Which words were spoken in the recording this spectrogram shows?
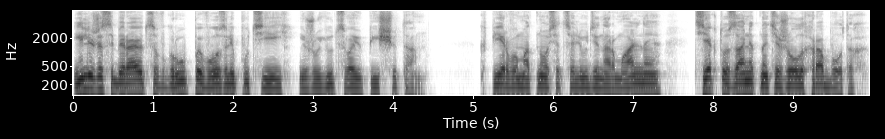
Или же собираются в группы возле путей и жуют свою пищу там. К первым относятся люди нормальные, те, кто занят на тяжелых работах,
